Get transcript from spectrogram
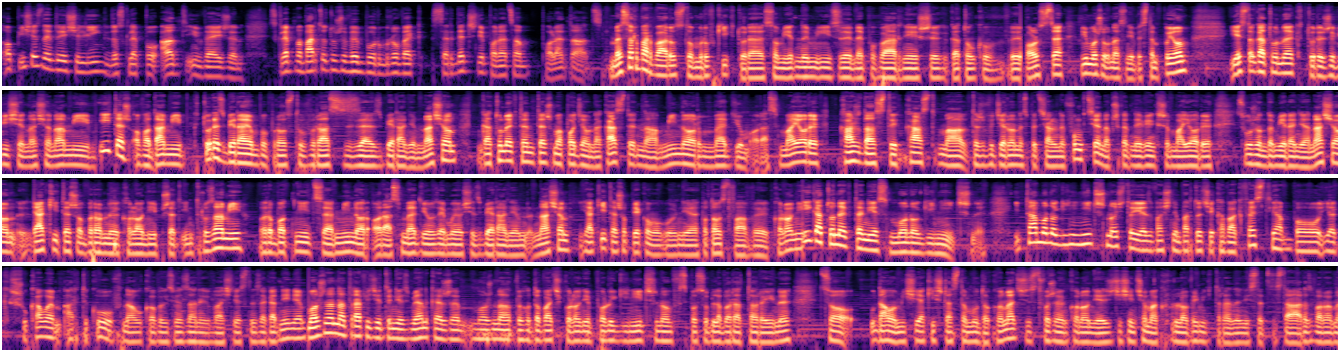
Opisie znajduje się link do sklepu Anti-Invasion. Sklep ma bardzo duży wybór mrówek, serdecznie polecam pole Nuts. Mesor Barbarus to mrówki, które są jednymi z najpopularniejszych gatunków w Polsce, mimo że u nas nie występują. Jest to gatunek, który żywi się nasionami i też owadami, które zbierają po prostu wraz ze zbieraniem nasion. Gatunek ten też ma podział na kasty, na minor, medium oraz majory. Każda z tych kast ma też wydzielone specjalne funkcje, na przykład największe majory służą do mielenia nasion, jak i też obrony kolonii przed intruzami. Robotnice minor oraz medium zajmują się zbieraniem nasion, jak i też opieką ogólnie potomstwa w kolonii. I gatunek ten jest monoginiczny. I ta monoginiczność to jest właśnie bardzo ciekawa kwestia, bo jak szukałem artykułów naukowych związanych właśnie z tym zagadnieniem, można natrafić jedynie wzmiankę, że można wyhodować kolonię polyginiczną w sposób laboratoryjny, co udało mi się jakiś czas temu dokonać. Stworzyłem kolonię z dziesięcioma królowymi, która no niestety została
